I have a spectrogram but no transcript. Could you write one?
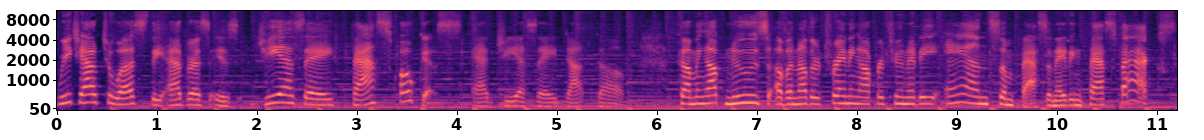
reach out to us. The address is GSA FAS Focus at gsa.gov. Coming up, news of another training opportunity and some fascinating fast facts.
